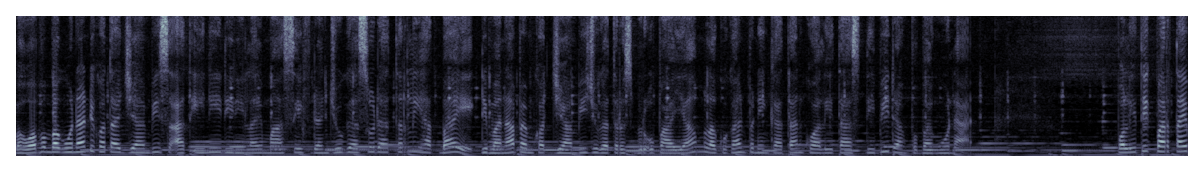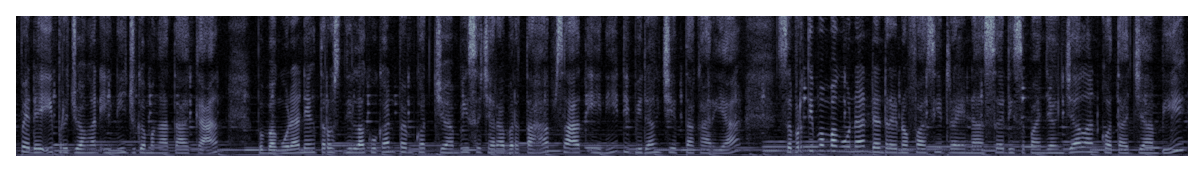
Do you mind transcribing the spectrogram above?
bahwa pembangunan di Kota Jambi saat ini dinilai masif dan juga sudah terlihat baik, di mana Pemkot Jambi juga terus berupaya melakukan peningkatan kualitas di bidang pembangunan. Politik Partai PDI Perjuangan ini juga mengatakan pembangunan yang terus dilakukan Pemkot Jambi secara bertahap saat ini di bidang cipta karya seperti pembangunan dan renovasi drainase di sepanjang jalan kota Jambi.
